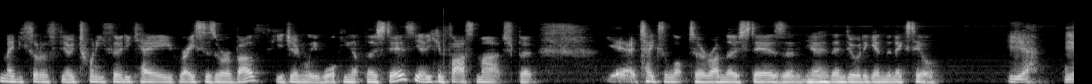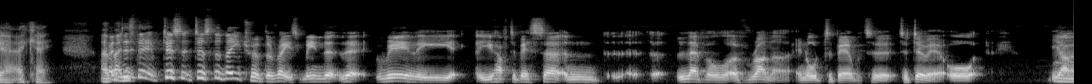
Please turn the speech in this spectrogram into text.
maybe sort of you know 20, 30 k races or above, you're generally walking up those stairs. You know, you can fast march, but yeah, it takes a lot to run those stairs and you know then do it again the next hill. Yeah, yeah, okay. Um, And and- does the does, does the nature of the race mean that, that really you have to be a certain uh, level of runner in order to be able to, to do it, or yeah,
